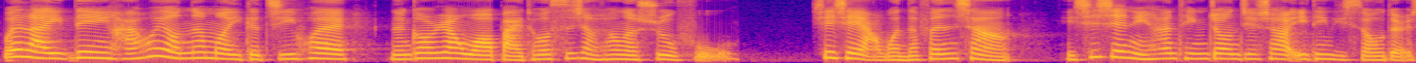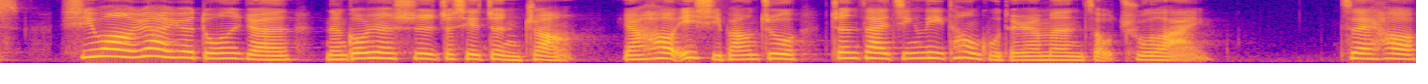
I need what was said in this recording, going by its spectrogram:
未来一定还会有那么一个机会，能够让我摆脱思想上的束缚。谢谢雅文的分享，也谢谢你和听众介绍 Eating Disorders，希望越来越多的人能够认识这些症状。然后一起帮助正在经历痛苦的人们走出来。最后，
